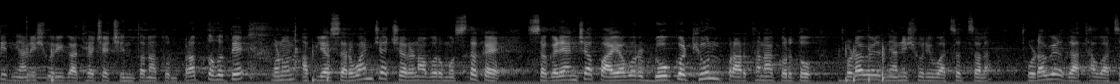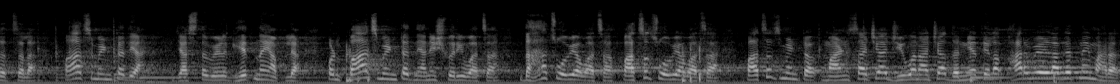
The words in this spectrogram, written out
ती ज्ञानेश्वरी गाथ्याच्या चिंतनातून प्राप्त होते. म्हणून आपल्या सर्वांच्या चरणावर मस्तक आहे. सगळ्यांच्या पायावर डोकं ठेवून प्रार्थना करतो. थोडा वेळ ज्ञानेश्वरी वाचत चला. थोडा वेळ गाथा वाचत चला. पाच मिनटं द्या. जास्त वेळ घेत नाही आपल्या. पण पाच मिनटं ज्ञानेश्वरी वाचा. दहाच ओव्या वाचा. पाचच ओव्या वाचा. पाचच मिनटं. माणसाच्या जीवनाच्या धन्यतेला फार वेळ लागत नाही महाराज.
